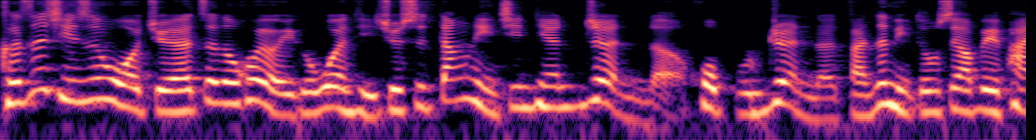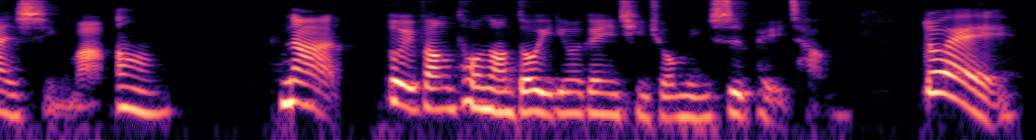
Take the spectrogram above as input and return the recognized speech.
可是其实我觉得这都会有一个问题，就是当你今天认了或不认了，反正你都是要被判刑嘛。嗯。那对方通常都一定会跟你请求民事赔偿。对。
